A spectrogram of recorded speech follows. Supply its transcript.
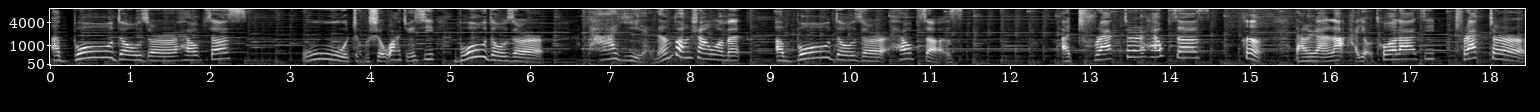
A bulldozer helps us. 哦，这不是挖掘机 bulldozer，它也能帮上我们。A bulldozer helps us. A tractor helps us. 哼，当然啦，还有拖拉机 tractor.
